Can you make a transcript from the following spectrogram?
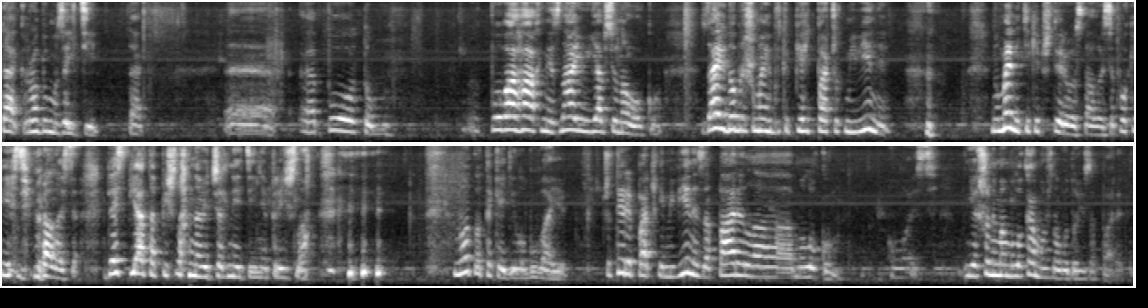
Так, робимо зайці. Так. Е, е, по. По вагах не знаю, я все на око. Знаю добре, що має бути 5 пачок мівіни. Ну, в мене тільки 4 осталося, поки я зібралася. Десь п'ята пішла на вечорниці і не прийшла. Ну, то таке діло буває. Чотири пачки мівіни запарила молоком. Ось. Якщо нема молока, можна водою запарити.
